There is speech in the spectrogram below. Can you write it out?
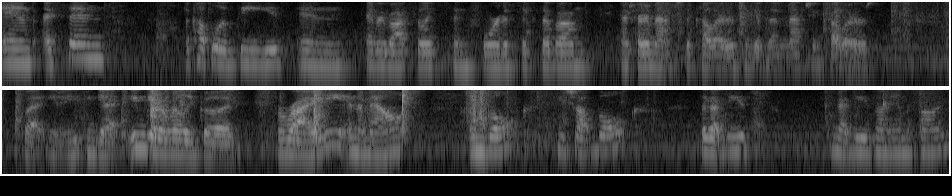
And I send a couple of these in every box. I like to send four to six of them. I try to match the colors and give them matching colors. But you know, you can get you can get a really good variety and amount in bulk. You shop bulk. So I got these I got these on Amazon.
